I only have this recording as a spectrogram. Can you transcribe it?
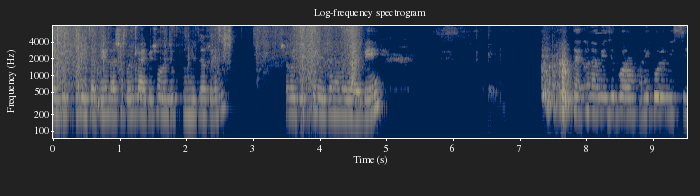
সবাই যুক্ত হয়ে যাবেন। আশা করি লাইভে সবাই যুক্ত হয়ে যাবেন। সবাই যুক্ত হয়ে যান আমার লাইভে। এখন আমি যে গরম পানি করে নিছি।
